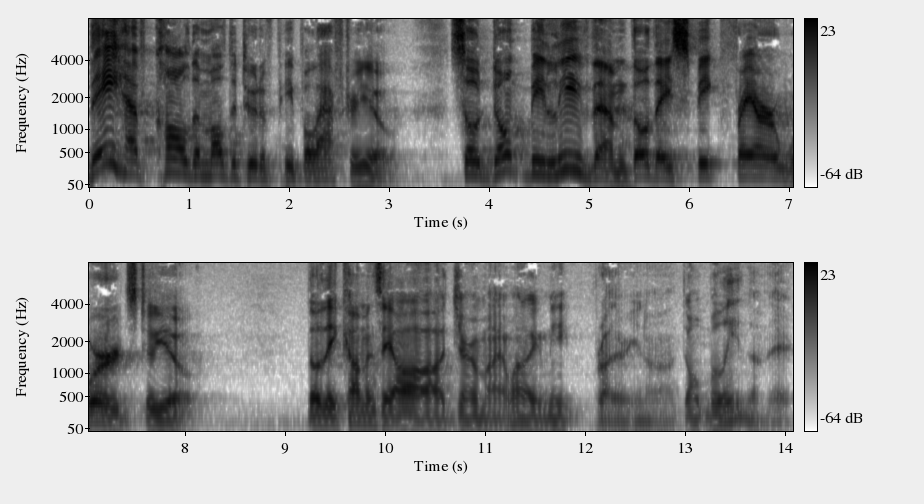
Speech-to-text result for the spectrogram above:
They have called a multitude of people after you. So don't believe them, though they speak fair words to you. Though they come and say, Oh, Jeremiah, what a neat brother, you know, don't believe them. They're,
